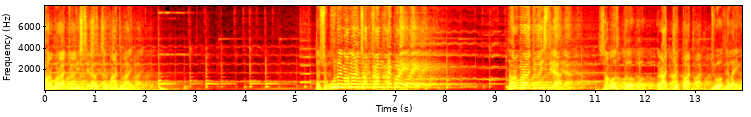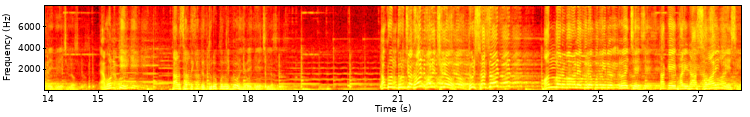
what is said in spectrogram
ধর্মরাজ যুধিষ্ঠিরা হচ্ছে পাঁচ ভাই। তো সুকুনুই মামার চক্রান্তে পড়ে ধর্মরাজ যুধিষ্ঠিরা সমস্ত রাজ্য পাঠ জুয়ো খেলায় হেরে গিয়েছিল। এমনকি তার সাথে কিন্তু দ্রৌপদীকেও হেরে গিয়েছিল। তখন দুর্যোধন বলেছিল, দুঃশাসন, অন্দরমহলে দ্রৌপদী রয়েছে তাকে এই ভারী রাজসভায় নিয়ে এসে।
